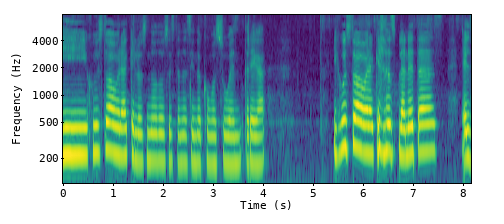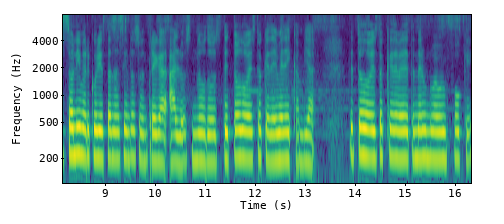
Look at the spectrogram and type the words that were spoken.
y justo ahora que los nodos están haciendo como su entrega, y justo ahora que los planetas, el Sol y Mercurio están haciendo su entrega a los nodos de todo esto que debe de cambiar, de todo esto que debe de tener un nuevo enfoque,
